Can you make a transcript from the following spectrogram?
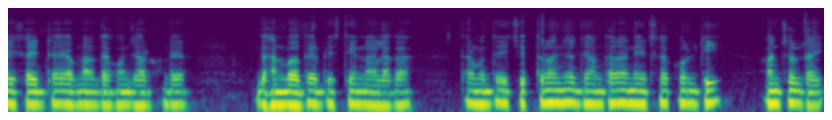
এই সাইডটায় আপনার দেখুন ঝাড়খণ্ডের ধানবাদের বিস্তীর্ণ এলাকা। তার মধ্যে এই চিত্তরঞ্জন, জামতারা নির্সাকুলটি অঞ্চলটায়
